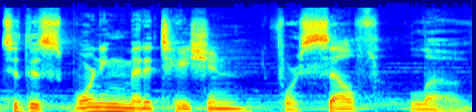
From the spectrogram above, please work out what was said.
to this morning meditation for self love.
